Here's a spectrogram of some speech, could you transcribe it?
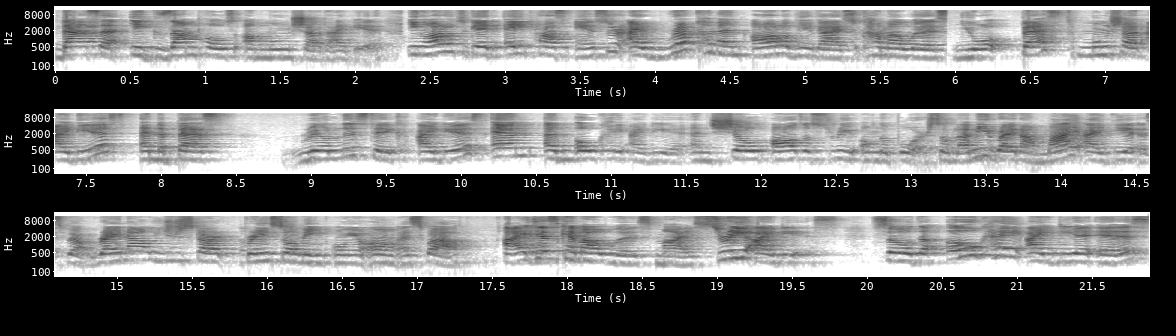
That's examples of moonshot idea. In order to get A plus answer, I recommend all of you guys to come up with your best moonshot ideas and the best realistic ideas and an okay idea and show all the three on the board. So let me write down my idea as well. Right now, you should start brainstorming on your own as well. I just came up with my three ideas. So the okay idea is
